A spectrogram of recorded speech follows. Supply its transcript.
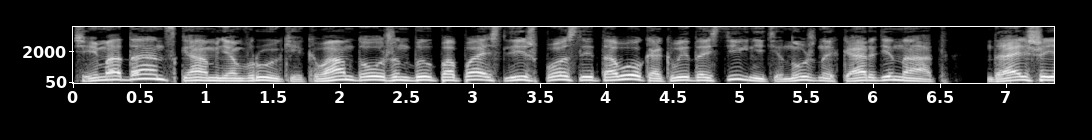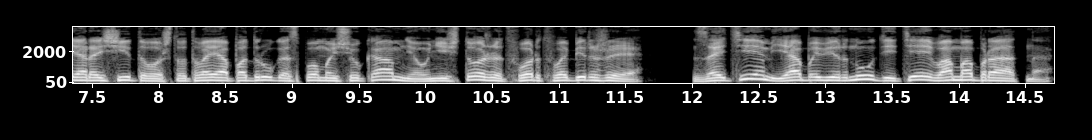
Чемодан с камнем в руки к вам должен был попасть лишь после того, как вы достигнете нужных координат. Дальше я рассчитывал, что твоя подруга с помощью камня уничтожит форт Фаберже. Затем я бы вернул детей вам обратно.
